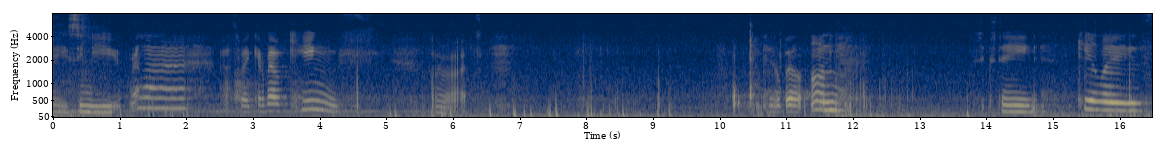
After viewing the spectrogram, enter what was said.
Okay, Cindy Rella. Password Kettlebell Kings. Alright. Kettlebell on. 16 kilos.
